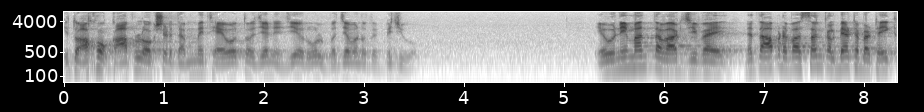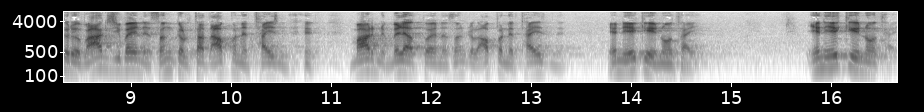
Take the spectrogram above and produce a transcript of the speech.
એ તો આખો કાફલો અક્ષરધામમાંથી આવ્યો હતો, જેને જે રોલ ભજવવાનો તો ભજવો એવું નહીં માનતા વાઘજીભાઈ ને તો આપણે પાસે સંકલ્પ બેઠા બેઠા એ કર્યો, વાઘજીભાઈને સંકલ્પ થતા, આપણને થાય જ ને. મારને મળ્યા તો એને સંકલ્પ, આપણને થાય જ ને. એને એકે ન થાય. એને એકે ન થાય.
